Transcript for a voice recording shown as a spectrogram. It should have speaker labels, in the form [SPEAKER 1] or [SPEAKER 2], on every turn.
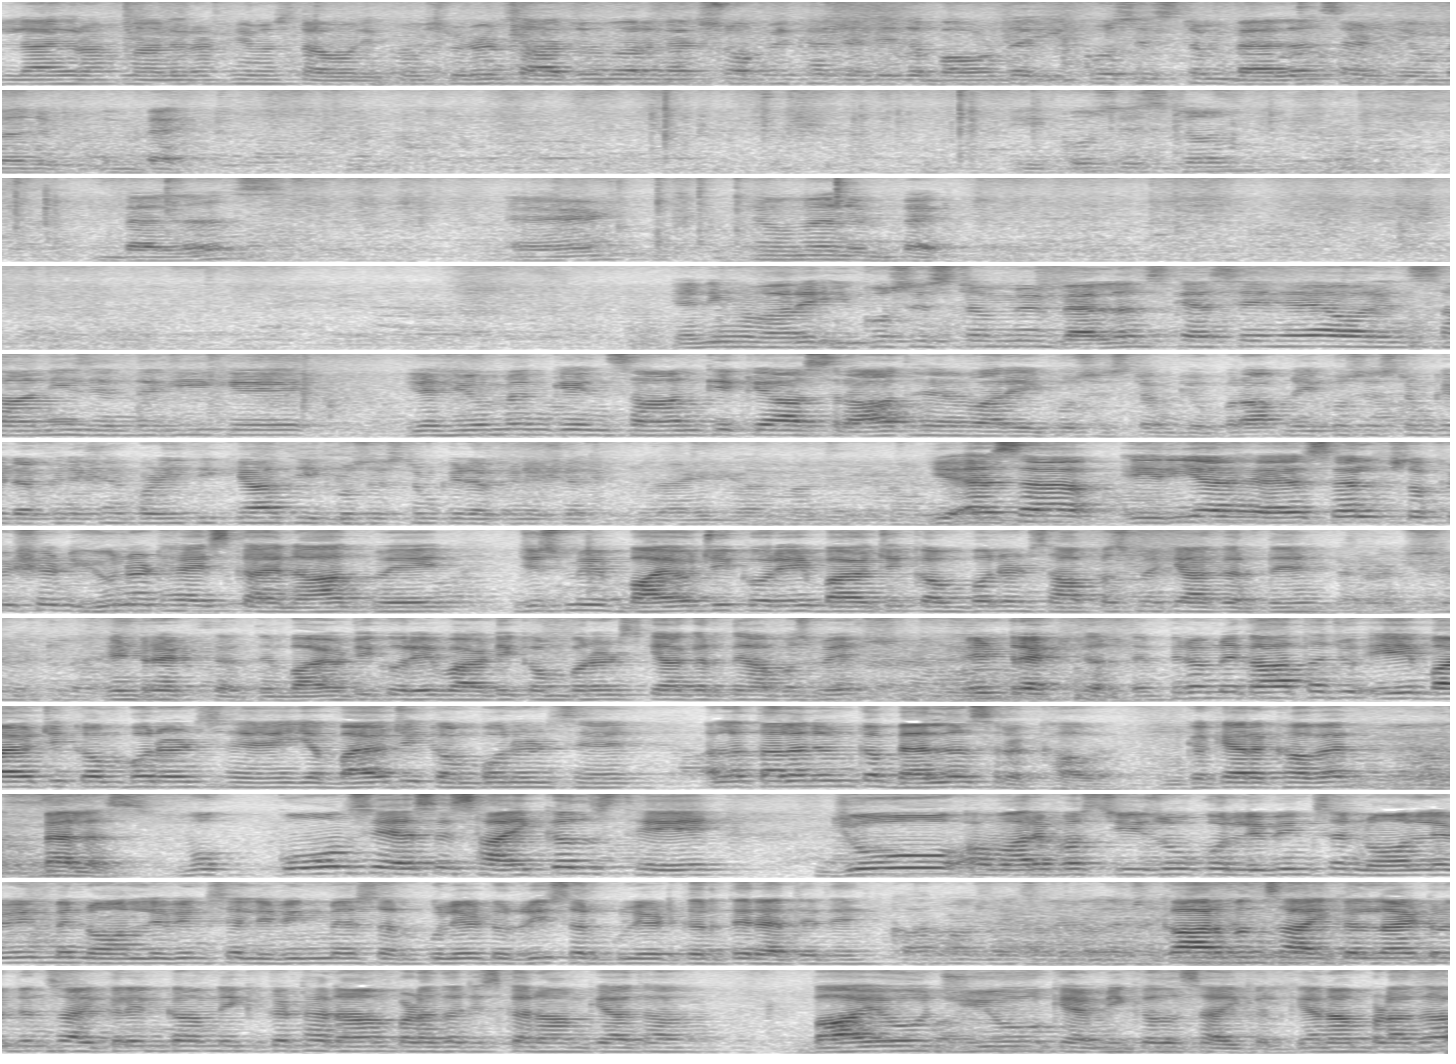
[SPEAKER 1] Students, आज जो हमारा नेक्स्ट टॉपिक है that is about the ecosystem balance and human impact ecosystem balance and human impact यानी हमारे इकोसिस्टम में बैलेंस कैसे है और इंसानी ज़िंदगी के या ह्यूमन के, इंसान के क्या असरात हैं हमारे इकोसिस्टम के ऊपर? आपने इकोसिस्टम की डेफिनेशन पढ़ी थी? क्या थी इकोसिस्टम की डेफिनेशन ये ऐसा एरिया है सेल्फ सफिशिएंट यूनिट है इस कायनात में, जिसमें बायोटिक और ए बायोटिक कंपोनेंट्स आपस में क्या करते हैं? इंटरेक्ट करते हैं। बायोटिक और ए बायोटिक कंपोनेंट्स क्या करते हैं आपस में? इंटरेक्ट करते हैं। फिर हमने कहा था जो ए बायोटिक कंपोनेंट्स हैं या बायोटिक कंपोनेंट्स हैं, अल्लाह ताला ने उनका बैलेंस रखा हुआ है। उनका क्या रखा हुआ है? बैलेंस वो कौन से ऐसे साइकिल्स थे जो हमारे पास चीज़ों को लिविंग से नॉन लिविंग में नॉन लिविंग से लिविंग में सर्कुलेट और रिसर्कुलेट करते रहते थे। कार्बन साइकिल नाइट्रोजन साइकिल इनका हमने इकट्ठा नाम पढ़ा था जिसका नाम क्या था? बायो जियो केमिकल साइकिल क्या नाम पड़ा था?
